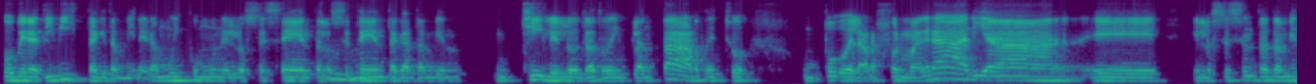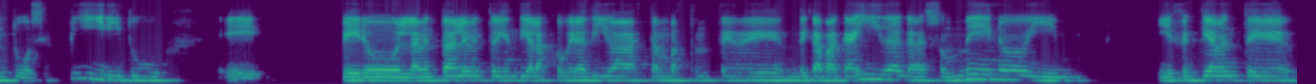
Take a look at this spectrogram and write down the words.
cooperativista, que también era muy común en los 60, los 70, acá también en Chile lo trató de implantar, de hecho un poco de la reforma agraria, eh, en los 60 también tuvo ese espíritu, eh, pero lamentablemente hoy en día las cooperativas están bastante de, capa caída, cada vez son menos, y, efectivamente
